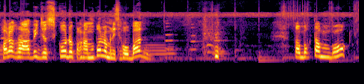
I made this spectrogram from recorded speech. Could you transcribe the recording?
Hala, grabe, Diyos ko, do panghampol naman sa hubag. Tambok-tambok.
